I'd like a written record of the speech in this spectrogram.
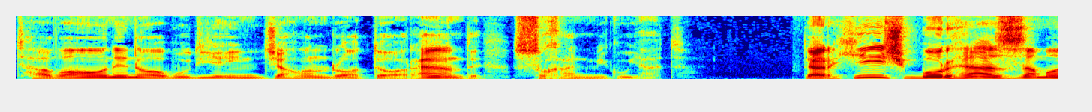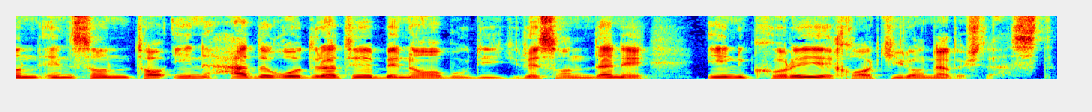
توان نابودی این جهان را دارند سخن می‌گوید. در هیچ بره از زمان انسان تا این حد قدرت به نابودی رساندن این کره خاکی را نداشته است.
